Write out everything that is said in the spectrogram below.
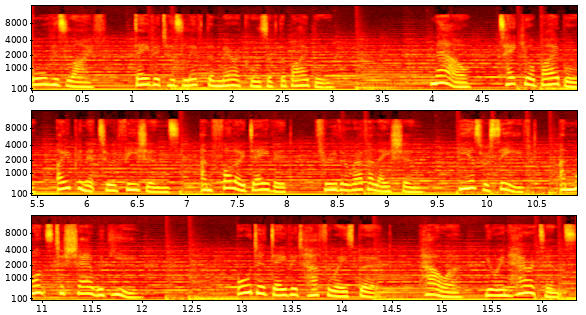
all his life, David has lived the miracles of the Bible. Now, take your Bible, open it to Ephesians, and follow David through the revelation he has received and wants to share with you. Order David Hathaway's book, Power, Your Inheritance,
